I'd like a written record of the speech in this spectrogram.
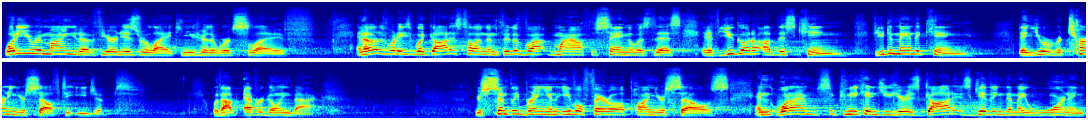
What are you reminded of if you're an Israelite and you hear the word slave? In other words, what, what God is telling them through the mouth of Samuel is this that if you go to of this king, if you demand a king, then you are returning yourself to Egypt without ever going back. You're simply bringing an evil Pharaoh upon yourselves. And what I'm communicating to you here is God is giving them a warning,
